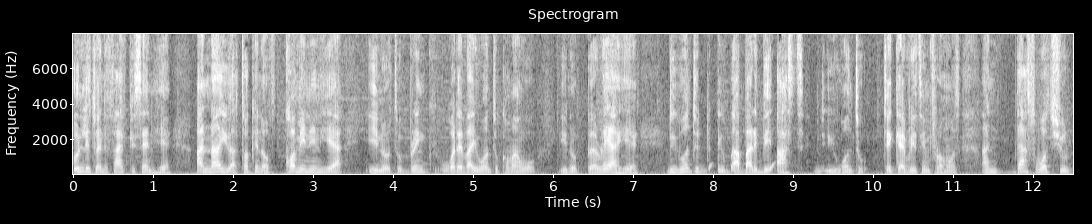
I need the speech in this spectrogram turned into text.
Only 25% here. And now you are talking of coming in here, you know, to bring whatever you want to come and, you know, rare here. Do you want to, Abaribe asked, do you want to take everything from us? And that's what should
